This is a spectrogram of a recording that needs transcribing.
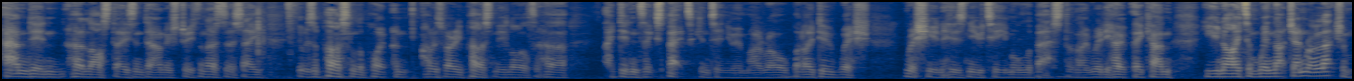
and in her last days in Downing Street. And as I say, it was a personal appointment. I was very personally loyal to her. I didn't expect to continue in my role, but I do wish Rishi and his new team all the best. And I really hope they can unite and win that general election.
